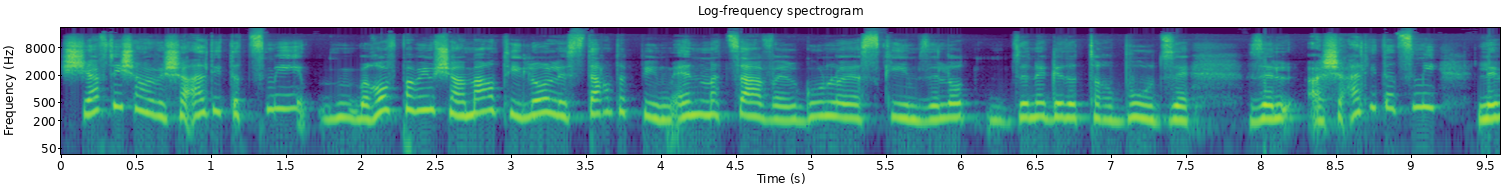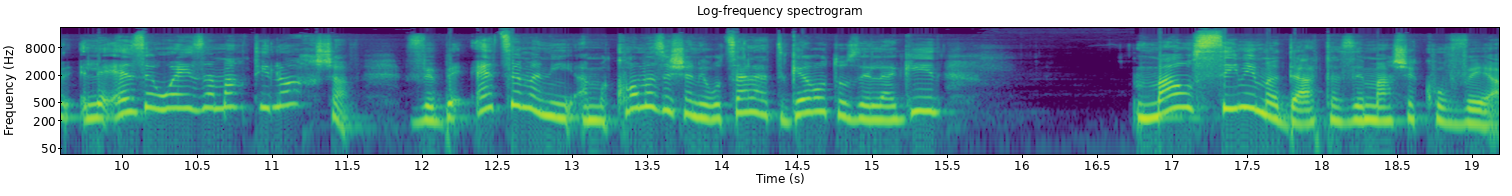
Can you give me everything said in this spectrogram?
ישבתי שם ושאלתי את עצמי, ברוב פעמים שאמרתי לא לסטארט-אפים, אין מצב, הארגון לא יסכים, זה לא, זה נגד התרבות, זה, זה, שאלתי את עצמי, לאיזה ווייז אמרתי לא עכשיו, ובעצם אני, המקום הזה שאני רוצה לאתגר אותו זה להגיד, מה עושים עם הדאטה זה מה שקובע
